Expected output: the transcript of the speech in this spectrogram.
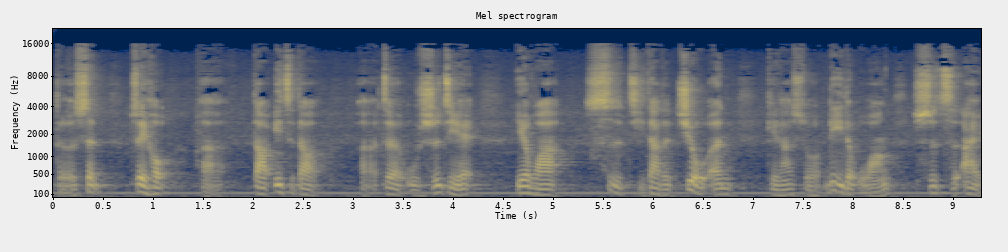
得胜，最后呃到一直到呃这五十节，耶和华是极大的救恩，给他所立的王施慈爱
